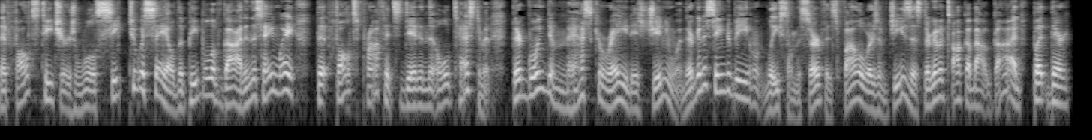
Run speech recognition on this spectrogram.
that false teachers will seek to assail the people of God in the same way that false prophets did in the Old Testament. They're going to masquerade as genuine. They're going to seem to be, at least on the surface, followers of Jesus. They're going to talk about God, but their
